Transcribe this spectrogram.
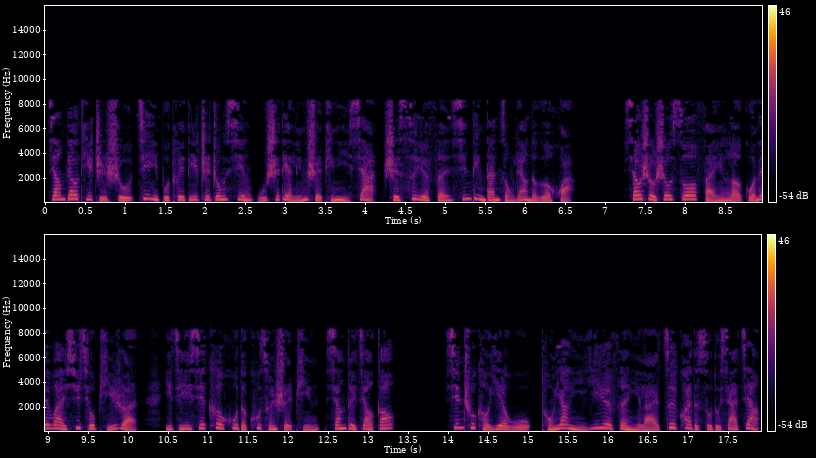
将标题指数进一步推低至中性五十点零水平以下，是四月份新订单总量的恶化。销售收缩反映了国内外需求疲软，以及一些客户的库存水平相对较高。新出口业务同样以一月份以来最快的速度下降，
